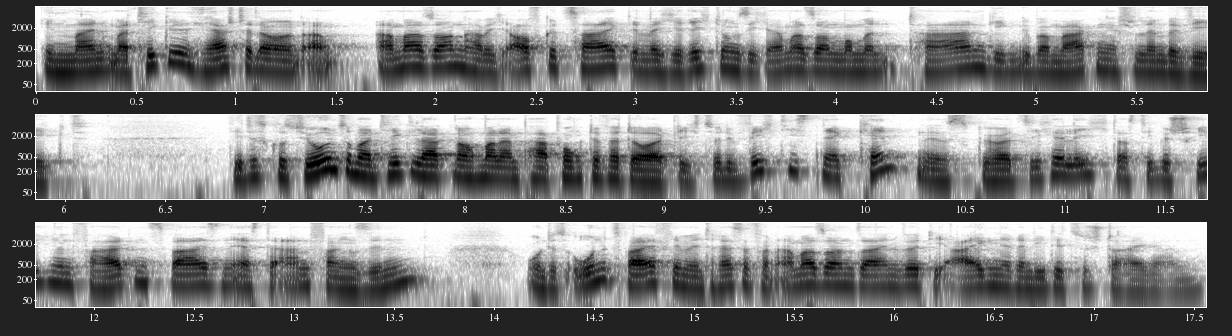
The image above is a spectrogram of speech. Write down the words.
In meinem Artikel Hersteller und Amazon habe ich aufgezeigt, in welche Richtung sich Amazon momentan gegenüber Markenherstellern bewegt. Die Diskussion zum Artikel hat nochmal ein paar Punkte verdeutlicht. Zu den wichtigsten Erkenntnissen gehört sicherlich, dass die beschriebenen Verhaltensweisen erst der Anfang sind und es ohne Zweifel im Interesse von Amazon sein wird, die eigene Rendite zu steigern.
